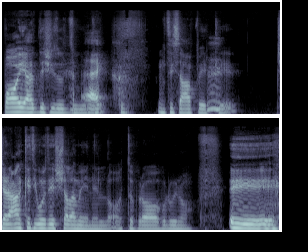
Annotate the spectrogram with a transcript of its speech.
poi ha deciso Zurzolo, Ecco. non si sa perché. C'era anche Timothée Chalamet nell'otto, però lui no. E...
